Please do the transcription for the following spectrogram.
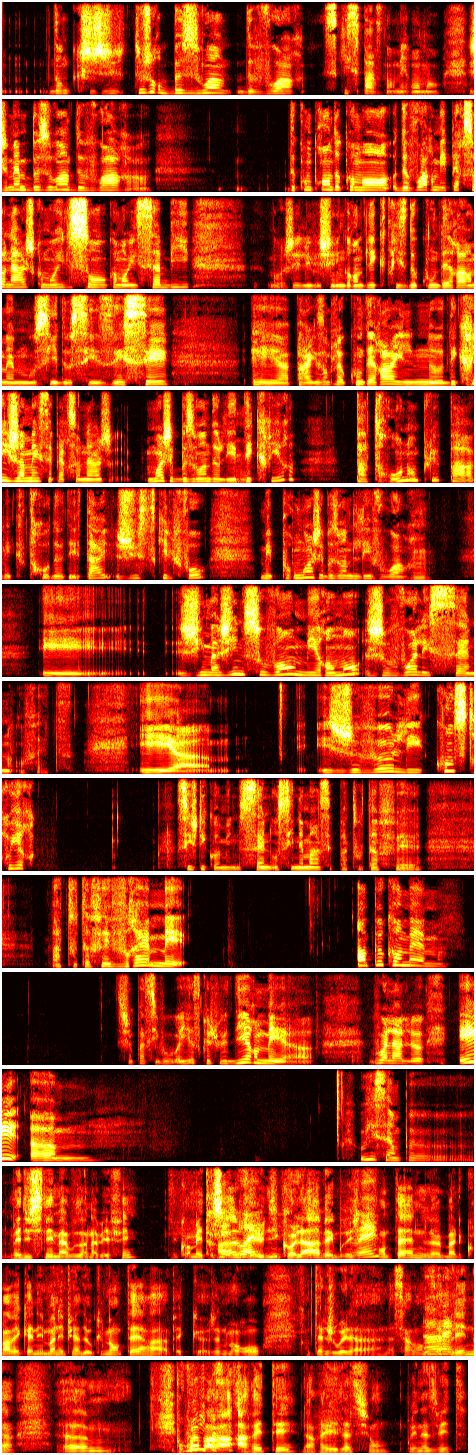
donc j'ai toujours besoin de voir ce qui se passe dans mes romans. J'ai même besoin de voir, euh, de comprendre comment, de voir mes personnages, comment ils sont, comment ils s'habillent. Bon, j'ai lu, je suis une grande lectrice de Kundera, même aussi de ses essais. Et euh, par exemple, Kundera, il ne décrit jamais ses personnages. Moi, j'ai besoin de les mmh. décrire, pas trop non plus, pas avec trop de détails, juste ce qu'il faut. Mais pour moi, j'ai besoin de les voir. Mmh. Et j'imagine souvent mes romans, je vois les scènes en fait. Et, euh, et je veux les construire. Si je dis comme une scène au cinéma, c'est pas tout à fait, pas tout à fait vrai, mais un peu quand même. Je sais pas si vous voyez ce que je veux dire, mais euh, voilà le et euh, oui, c'est un peu. Mais du cinéma, vous en avez fait? Des courts-métrages, il y a eu Nicolas avec Brigitte Fontaine, Le Balcon avec Anémone, et puis un documentaire avec euh, Jeanne Moreau, quand elle jouait la, servante ah. Euh, pourquoi avoir arrêté la réalisation, Brinasvit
